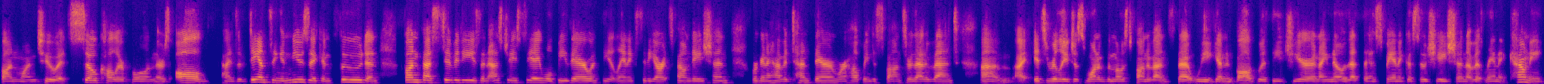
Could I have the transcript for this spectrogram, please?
fun one too. It's so colorful and there's all kinds of dancing and music and food and fun festivities. And SJCA will be there with the Atlantic City Arts Foundation. We're going to have a tent there and we're helping to sponsor that event. Um, I, it's really just one of the most fun events that we get involved with each year. And I know that the Hispanic Association of Atlantic County,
